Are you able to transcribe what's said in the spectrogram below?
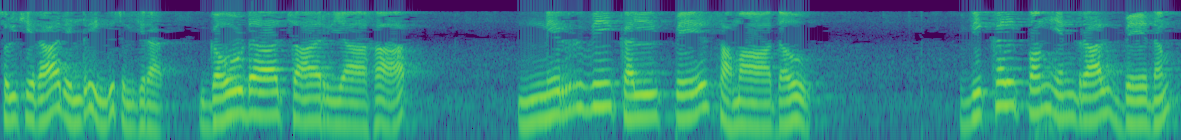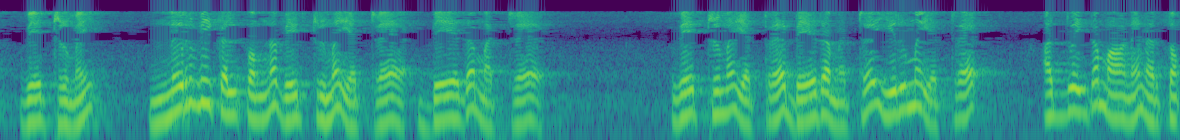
சொல்கிறார் என்று இங்கு சொல்கிறார். கௌடாச்சாரியாக நிர்விகல்பே சமாதௌ. விகல்பம் என்றால் பேதம் வேற்றுமை. நிர்விகல்பம்னா வேற்றுமையற்ற பேதமற்ற. வேற்றுமையற்ற பேதமற்ற இருமையற்ற அத்வைதமான அர்த்தம்.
